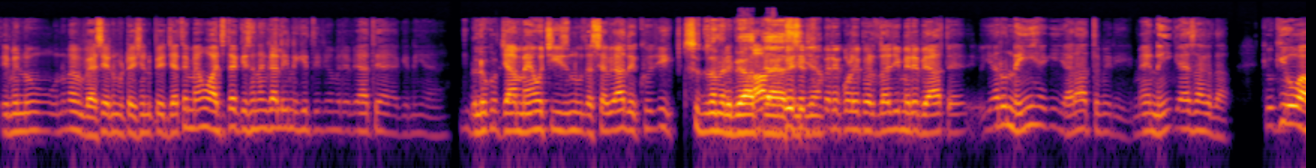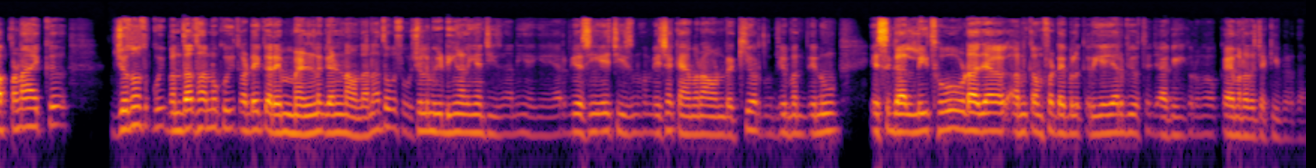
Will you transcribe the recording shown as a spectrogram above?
ਤੇ ਮੈਨੂੰ ਉਹਨੂੰ ਮੈਂ ਵੈਸੇ ਇਨਵੀਟੇਸ਼ਨ ਭੇਜਿਆ ਤੇ ਮੈਂ ਉਹ ਅੱਜ ਤੱਕ ਕਿਸੇ ਨਾਲ ਗੱਲ ਹੀ ਨਹੀਂ ਕੀਤੀ ਵੀ ਮੇਰੇ ਵਿਆਹ ਤੇ ਆਇਆ ਕਿ ਨਹੀਂ ਆਇਆ। ਬਿਲਕੁਲ। ਜਾਂ ਮੈਂ ਉਹ ਚੀਜ਼ ਨੂੰ ਦੱਸਿਆ ਵੀ ਆਹ ਦੇਖੋ ਜੀ ਸਿੱਧੂ ਦਾ ਮੇਰੇ ਵਿਆਹ ਤੇ ਆਇਆ ਸੀ ਸਿਰਫ ਮੇਰੇ ਕੋਲੇ ਫਿਰਦਾ ਜੀ ਮੇਰੇ ਵਿਆਹ ਤੇ। ਯਾਰ ਉਹ ਨਹੀਂ ਹੈਗੀ ਯਾਰ ਹੱਥ ਮੇਰੀ ਮੈਂ ਨਹੀਂ ਕਹਿ ਸਕਦਾ। ਕਿਉਂਕਿ ਉਹ ਆਪਣਾ ਇੱਕ ਜਦੋਂ ਕੋਈ ਬੰਦਾ ਤੁਹਾਨੂੰ ਕੋਈ ਤੁਹਾਡੇ ਘਰੇ ਮਿਲਣ ਗਿਲਣ ਆਉਂਦਾ ਨਾ, ਤਾਂ ਉਹ ਸੋਸ਼ਲ ਮੀਡੀਆ ਵਾਲੀਆਂ ਚੀਜ਼ਾਂ ਨਹੀਂ ਹੈਗੀਆਂ ਯਾਰ, ਵੀ ਅਸੀਂ ਇਹ ਚੀਜ਼ ਨੂੰ ਹਮੇਸ਼ਾ ਕੈਮਰਾ ਔਨ ਰੱਖੀਏ ਔਰ ਦੂਜੇ ਬੰਦੇ ਨੂੰ ਇਸ ਗੱਲ ਲਈ ਥੋੜਾ ਜਿਹਾ ਅਨਕੰਫਰਟੇਬਲ ਕਰੀਏ ਯਾਰ ਵੀ ਉੱਥੇ ਜਾ ਕੇ ਕੀ ਕਰੂੰਗਾ, ਉਹ ਕੈਮਰਾ ਤਾਂ ਚੱਕੀ ਫਿਰਦਾ।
